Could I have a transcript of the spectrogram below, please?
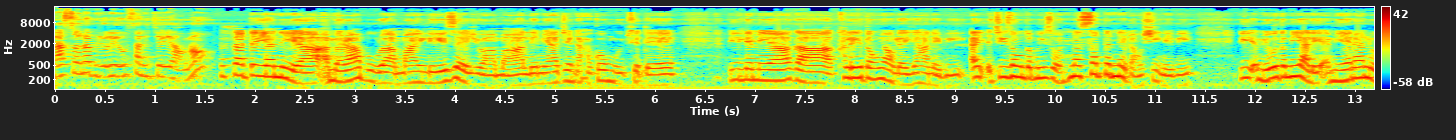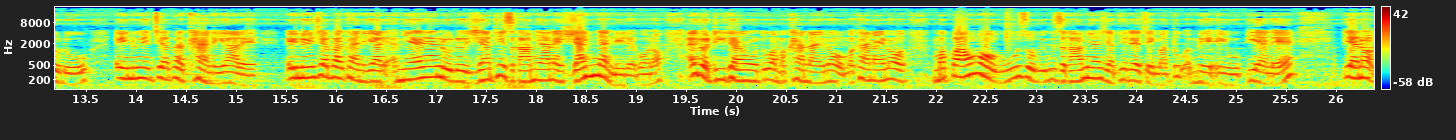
ဒါဆိုတော့ဗီဒီယိုလေးကိုဆက်လက်ကြည့်ရအောင်နော်21ရက်နေ့ကအမရပူရမိုင်40ရွာမှာလင်များချင်းဒါကုန်းမှုဖြစ်တယ်ဒီလင်မယားကကလေး3ယောက်လည်းရနေပြီအဲ့အကြီးဆုံးသမီးဆို22နှစ်တောင်ရှိနေပြီ ဒီအမျိုးသမီးကလေအမြဲတမ်းလို့လို့အိမ်တွင်းအချက်ဖက်ခံနေရတယ်အိမ်တွင်းအချက်ဖက်ခံနေရတယ်အမြဲတမ်းလို့လို့ရန်ဖြစ်စကားများနဲ့ရိုက်နှက်နေတယ်ပေါ့နော်အဲ့တော့ဒီတန်ကို तू ကမခံနိုင်တော့ဘူးမခံနိုင်တော့မပေါင်းတော့ဘူးဆိုပြီးဦးစကားများရန်ဖြစ်တဲ့အချိန်မှာသူ့အမေအိမ်ကိုပြန်တယ်ပြန်တော့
